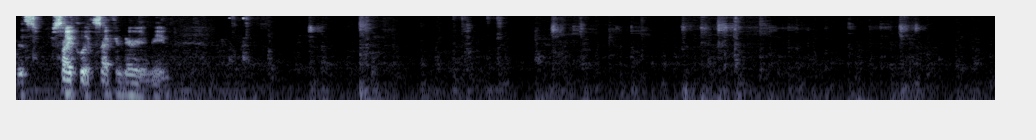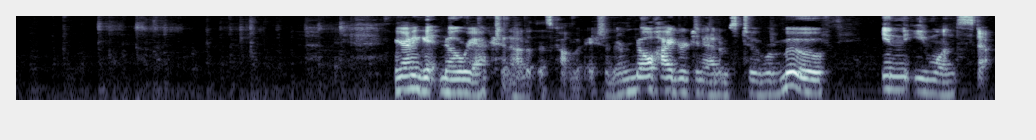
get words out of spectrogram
this cyclic secondary amine. You're going to get no reaction out of this combination. There are no hydrogen atoms to remove in the E1 step.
